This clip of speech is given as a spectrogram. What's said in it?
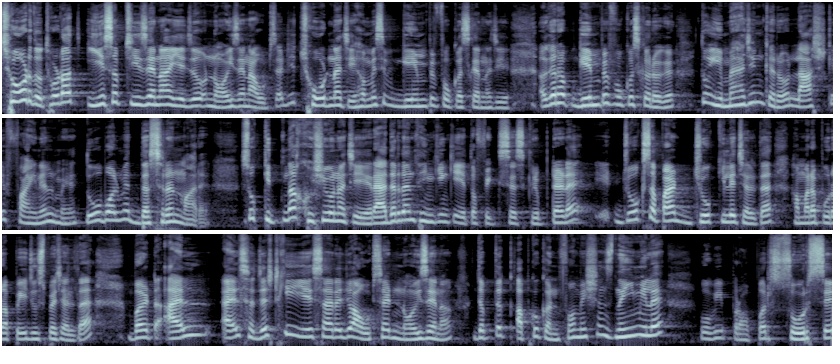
छोड़ दो, थोड़ा ये सब चीज़ें ना, ये जो नॉइज़ एंड आउटसाइड ये छोड़ना चाहिए, हमें सिर्फ़ गेम पे फोकस करना चाहिए। अगर आप गेम पे फोकस करोगे तो इमेजिन करो लास्ट के फाइनल में दो बॉल में दस रन मारे। सो कितना खुशी होना चाहिए। रैदर देन थिंकिंग कि ये तो फिक्स है स्क्रिप्टेड है जोक्स अपार्ट जोक के लिए चलता है, हमारा पूरा पेज उस पर चलता है। बट आई आई सजेस्ट कि ये सारे जो आउटसाइड नॉइज़ है ना, जब तक आपको कन्फर्मेशन नहीं मिले वो भी प्रॉपर सोर्स से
